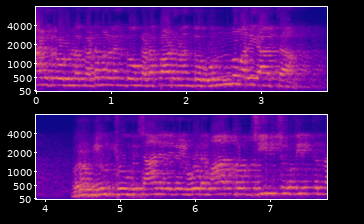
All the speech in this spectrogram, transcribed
ആളുകളോടുള്ള കടമകൾ എന്തോ കടപ്പാടുകൾ എന്തോ ഒന്നും അറിയാത്ത വെറും യൂട്യൂബ് ചാനലുകളിലൂടെ മാത്രം ജീവിച്ചു കൊണ്ടിരിക്കുന്ന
